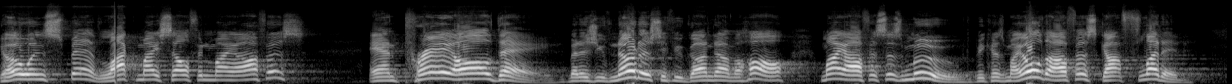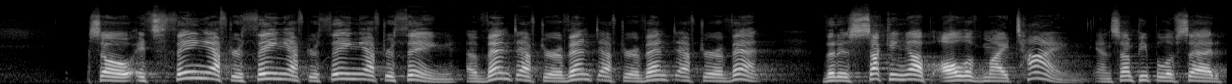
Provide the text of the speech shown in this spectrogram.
go and spend, lock myself in my office and pray all day. But as you've noticed, if you've gone down the hall, my office has moved because my old office got flooded. So it's thing after thing after thing after thing, event after event after event after event that is sucking up all of my time. And some people have said,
